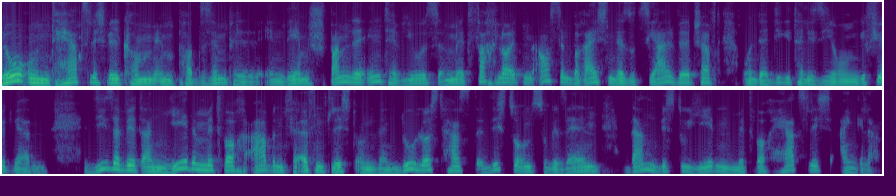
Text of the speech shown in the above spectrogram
Hallo und herzlich willkommen im Pod Simple, in dem spannende Interviews mit Fachleuten aus den Bereichen der Sozialwirtschaft und der Digitalisierung geführt werden. Dieser wird an jedem Mittwochabend veröffentlicht und wenn du Lust hast, dich zu uns zu gesellen, dann bist du jeden Mittwoch herzlich eingeladen.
